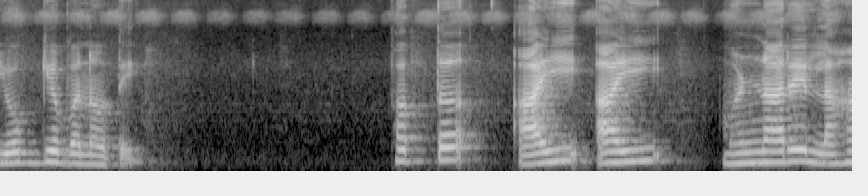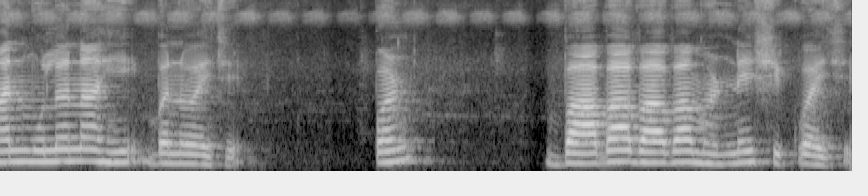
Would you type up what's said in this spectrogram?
योग्य बनवते. फक्त आई आई म्हणणारे लहान मुलं नाही बनवायचे पण बाबा बाबा म्हणणे शिकवायचे.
